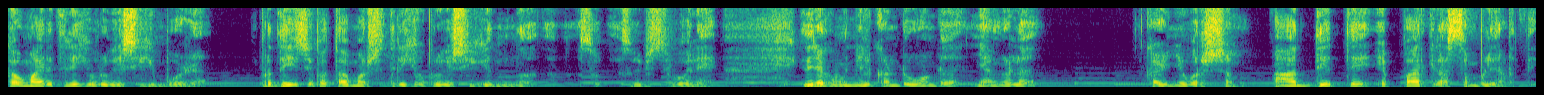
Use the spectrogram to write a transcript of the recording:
കൗമാരത്തിലേക്ക് പ്രവേശിക്കുമ്പോൾ പ്രത്യേകിച്ച് പത്താം വർഷത്തിലേക്ക് പ്രവേശിക്കുന്ന സൂചിപ്പിച്ച പോലെ ഇതിനൊക്കെ മുന്നിൽ കണ്ടുകൊണ്ട് ഞങ്ങൾ കഴിഞ്ഞ വർഷം ആദ്യത്തെ എപ്പാർക്കിൽ അസംബ്ലി നടത്തി.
